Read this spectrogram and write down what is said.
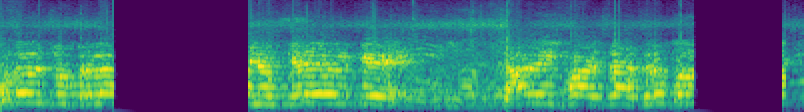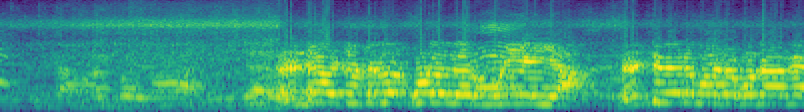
முதல் சுற்றுல கேஎல்கே சாதிக் பாஷா திருப்பதி ரெண்டாவது சுற்றுல கூடலூர் முனியையா ரெண்டு பேரும் மாட்ட கொண்டாங்க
